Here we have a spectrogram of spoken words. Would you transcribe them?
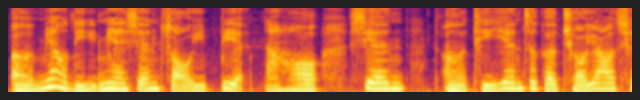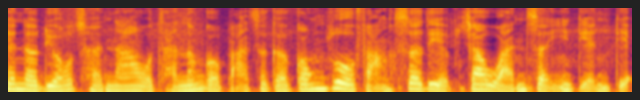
呃庙里面先走一遍。然后先呃体验这个求药签的流程啊，我才能够把这个工作坊设计的比较完整一点点。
